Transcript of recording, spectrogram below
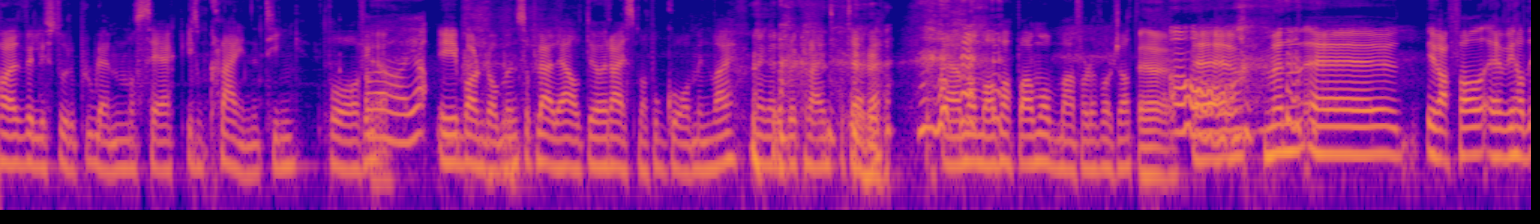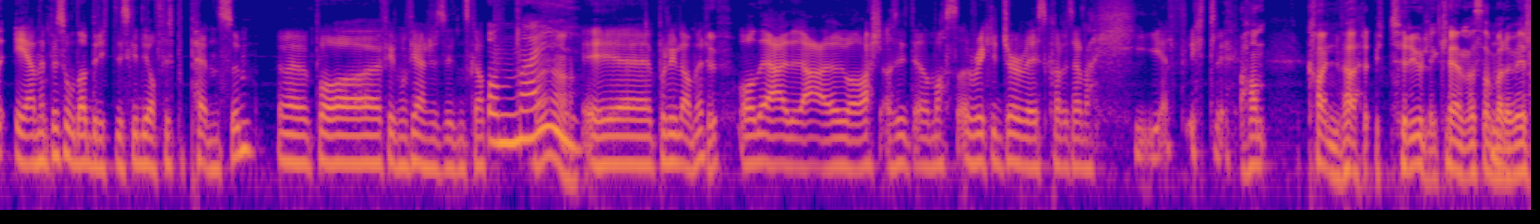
har veldig store problemer med å se liksom, kleine ting på film. Oh, ja. I barndommen så pleide jeg alltid å reise meg på gå min vei med en gang det ble kleint på TV. Eh, mamma og pappa mobber meg for det fortsatt. Oh. Eh, men eh, i hvert fall, eh, vi hadde én episode av britiske The Office på pensum eh, på film- og fjernsynsvitenskap. oh, nei. Eh, på Lillehammer. Og det er, det er jo verst. Altså. Ricky Gervais-karakteren er helt fryktelig. Han kan være utrolig klein hvis han bare vil.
